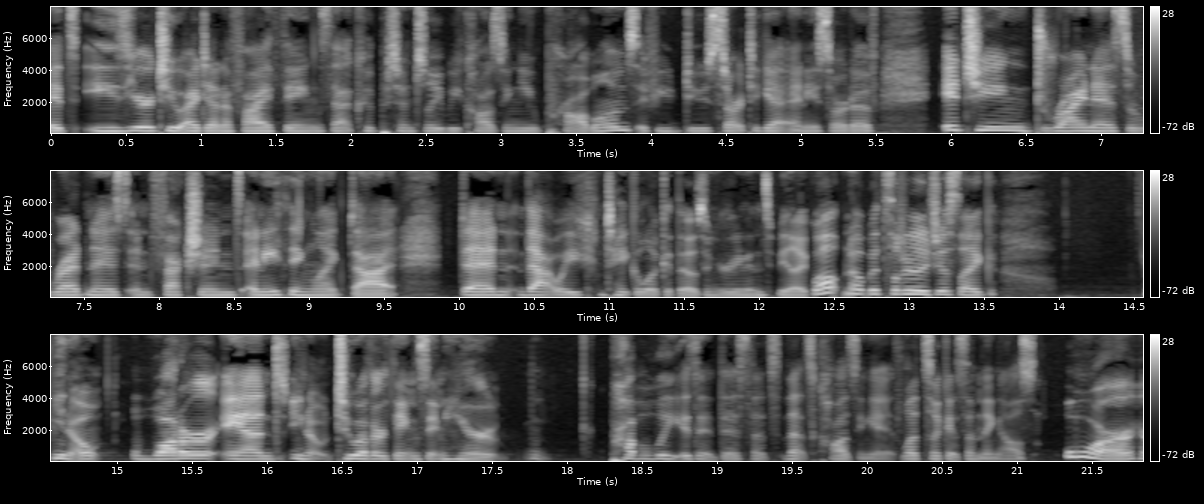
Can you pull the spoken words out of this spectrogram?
It's easier to identify things that could potentially be causing you problems if you do start to get any sort of itching, dryness, redness, infections, anything like that. Then that way you can take a look at those ingredients and be like, well, nope, it's literally just like you know, water and, you know, two other things in here probably isn't this that's that's causing it. Let's look at something else. Or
